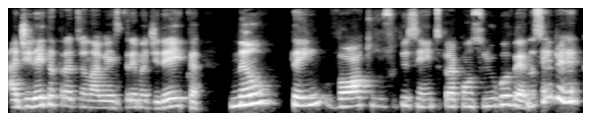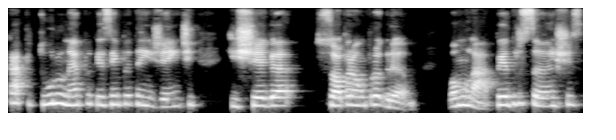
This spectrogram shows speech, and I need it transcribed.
a direita tradicional e a extrema direita, não tem votos o suficientes para construir o governo. Eu sempre recapitulo, né, porque sempre tem gente que chega só para um programa. Vamos lá, Pedro Sanches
